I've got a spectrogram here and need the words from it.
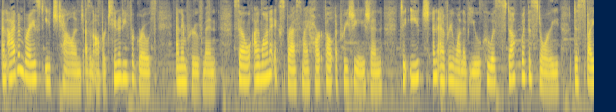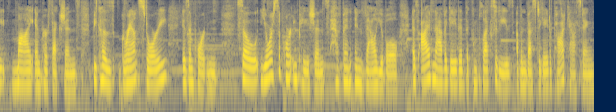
and I've embraced each challenge as an opportunity for growth and improvement. So I want to express my heartfelt appreciation to each and every one of you who has stuck with the story despite my imperfections because Grant's story is important. So your support and patience have been invaluable as I've navigated the complexities of investigative podcasting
